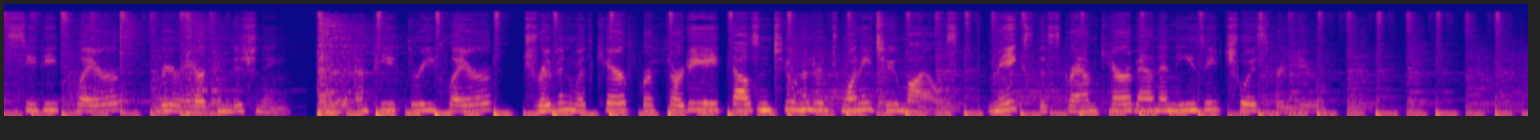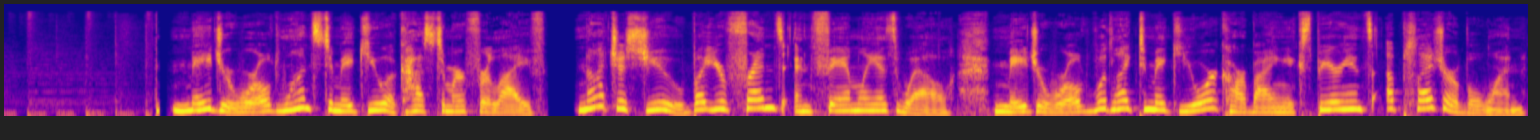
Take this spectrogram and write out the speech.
CD player, rear air conditioning, and MP3 player, driven with care for 38,222 miles, makes this Grand Caravan an easy choice for you. Major World wants to make you a customer for life. Not just you, but your friends and family as well. Major World would like to make your car buying experience a pleasurable one.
